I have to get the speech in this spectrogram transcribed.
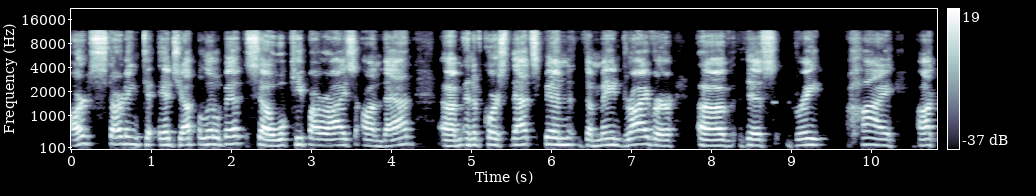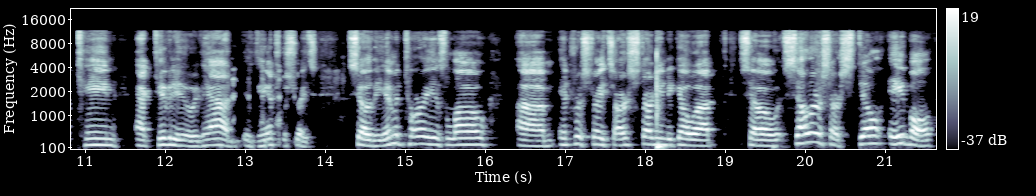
are starting to edge up a little bit, so we'll keep our eyes on that. Um, and of course, that's been the main driver of this great high octane activity that we've had is the interest rates. So the inventory is low. Um, interest rates are starting to go up. So sellers are still able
